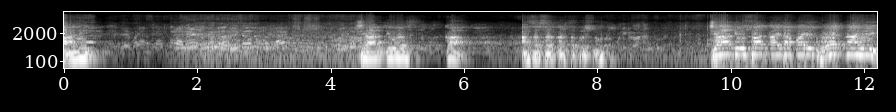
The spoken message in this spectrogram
आणि चार दिवस का? असा सरकारचा प्रश्न होता. चार दिवसात कायदा पारित होत नाही.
